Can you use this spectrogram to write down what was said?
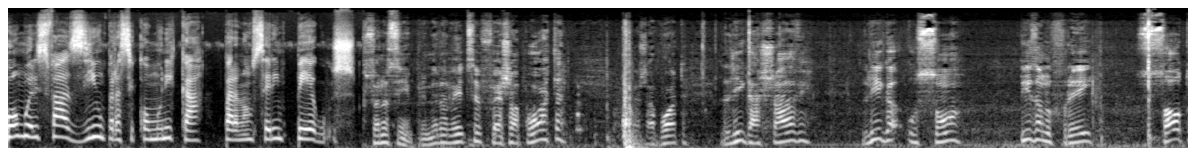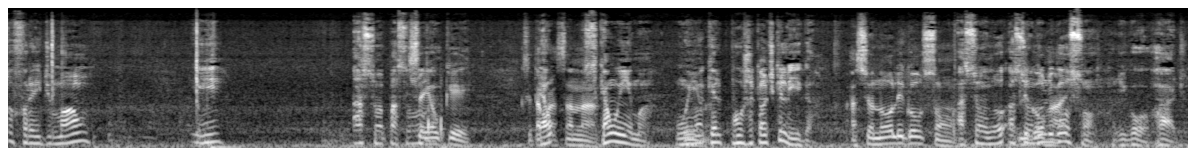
como eles faziam para se comunicar, para não serem pegos. Funciona assim, primeiramente você fecha a porta, fecha a porta, liga a chave, liga o som, pisa no freio, solta o freio de mão e aciona passou. Isso aí é o quê? Que você está é, passando lá? Isso aqui é um imã. Um, um imã que ele puxa, que é onde que liga. Acionou, ligou o som. Acionou, acionou ligou, ligou o som. Ligou o rádio.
